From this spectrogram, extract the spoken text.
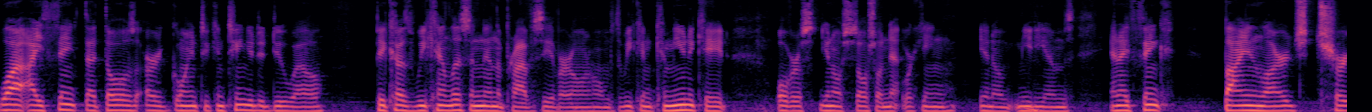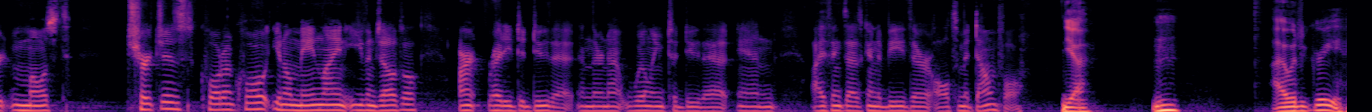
why I think that those are going to continue to do well because we can listen in the privacy of our own homes. We can communicate over you know social networking you know mediums, and I think by and large, church most churches, quote unquote, you know, mainline evangelical, aren't ready to do that, and they're not willing to do that, and I think that's going to be their ultimate downfall. Yeah. hmm I would agree.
